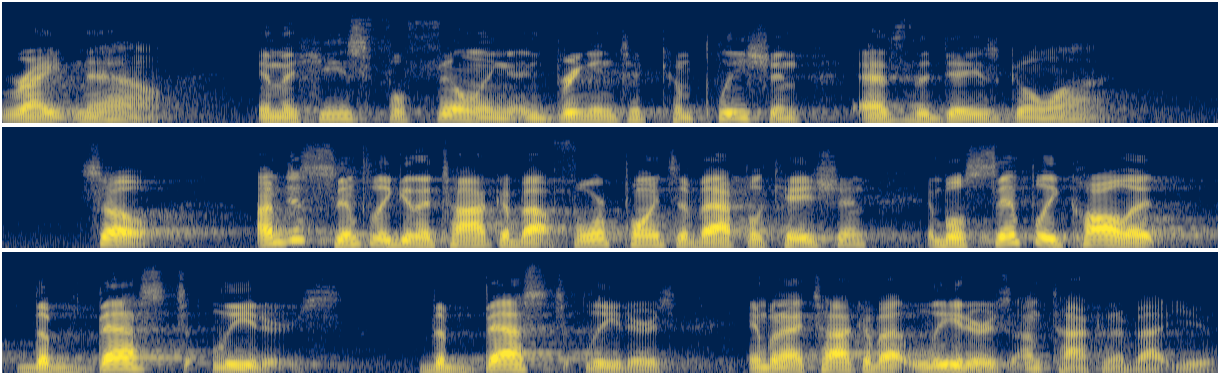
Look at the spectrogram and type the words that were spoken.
right now, and that He's fulfilling and bringing to completion as the days go on. So, I'm just simply going to talk about four points of application, and we'll simply call it the best leaders. The best leaders. And when I talk about leaders, I'm talking about you.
